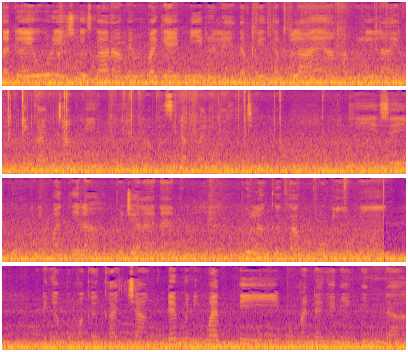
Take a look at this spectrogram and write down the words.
tak ada air orange ke sekarang. Memang bagi air mirror lah eh. Tapi tak apalah eh. Alhamdulillah. Yang penting kacang ni uh, Masih dapat lagi kacang. Jadi saya pun menikmatilah Perjalanan pulang ke kampung ini Dengan memakan kacang Dan menikmati pemandangan yang indah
